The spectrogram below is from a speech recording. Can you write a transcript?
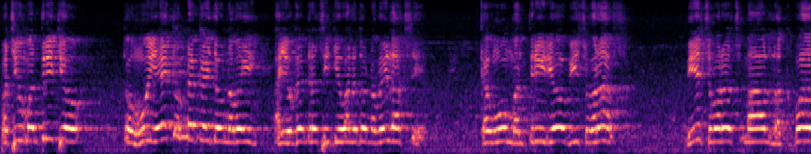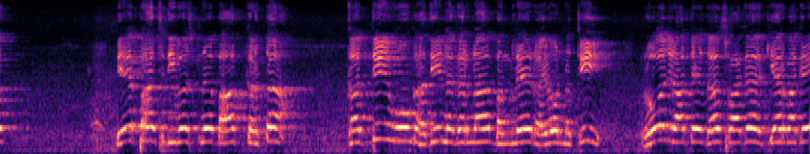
પછી હું મંત્રી થયો. તો હું એ તમને કહી દઉં નવાઈ આ યોગેન્દ્રસિંહ જીવાને તો નવાઈ લાગશે કે હું મંત્રી રહ્યો વીસ વર્ષ. વીસ વર્ષમાં લગભગ બે પાંચ દિવસને બાદ કરતા કદી હું ગાંધીનગરના બંગલે રહ્યો નથી. રોજ રાતે દસ વાગે, અગિયાર વાગે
